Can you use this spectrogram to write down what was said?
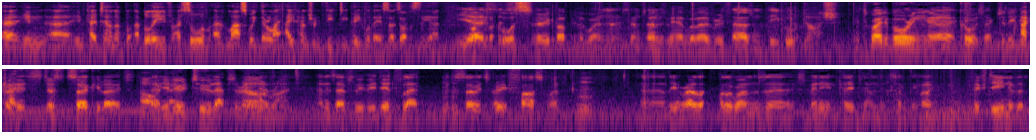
uh, in uh, in Cape Town. I, b- I believe I saw uh, last week there were like 850 people there, so it's obviously a Yes, popular it's course. a very popular one. Sometimes we have well over a thousand people. Gosh, It's quite a boring uh, course actually because Okay. it's just circular. It's, Oh, and you do two laps around oh it, right. and it's absolutely dead flat. But Mhm. so it's a very fast one. Hmm. Uh, there are other- ones. Uh, there's many in Cape Town. There's something like 15 of them.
